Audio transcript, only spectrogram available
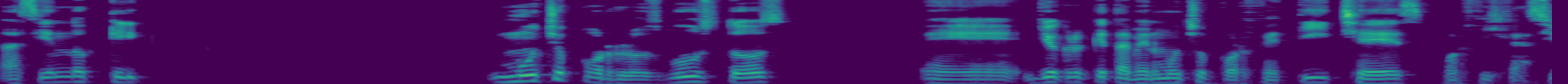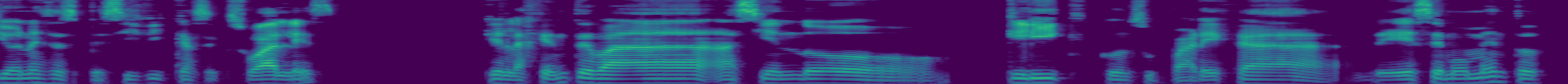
haciendo clic mucho por los gustos, eh, yo creo que también mucho por fetiches, por fijaciones específicas sexuales, que la gente va haciendo clic con su pareja de ese momento.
